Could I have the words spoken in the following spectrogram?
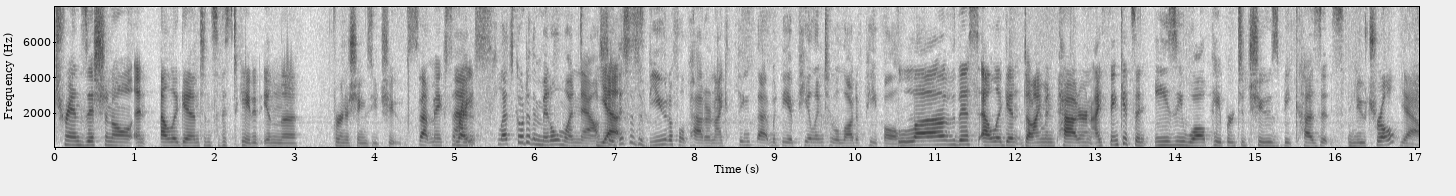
transitional and elegant and sophisticated in the furnishings you choose. That makes sense. Right? Let's go to the middle one now. Yes. So this is a beautiful pattern. I think that would be appealing to a lot of people. Love this elegant diamond pattern. I think it's an easy wallpaper to choose because it's neutral. Yeah.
